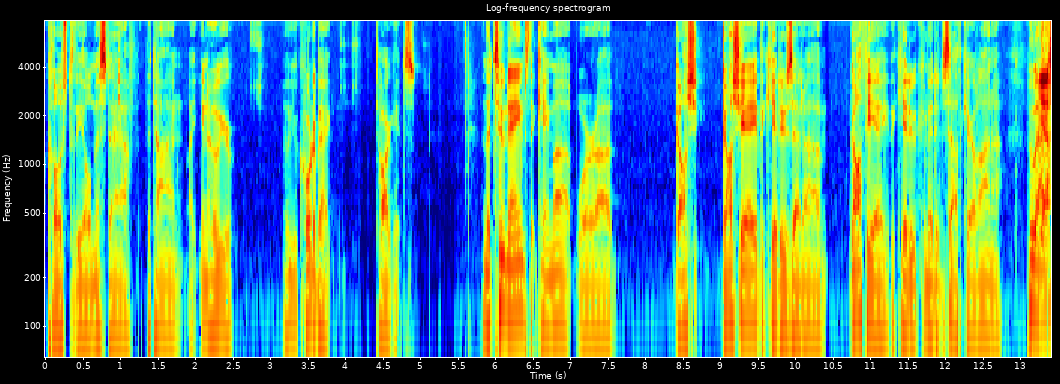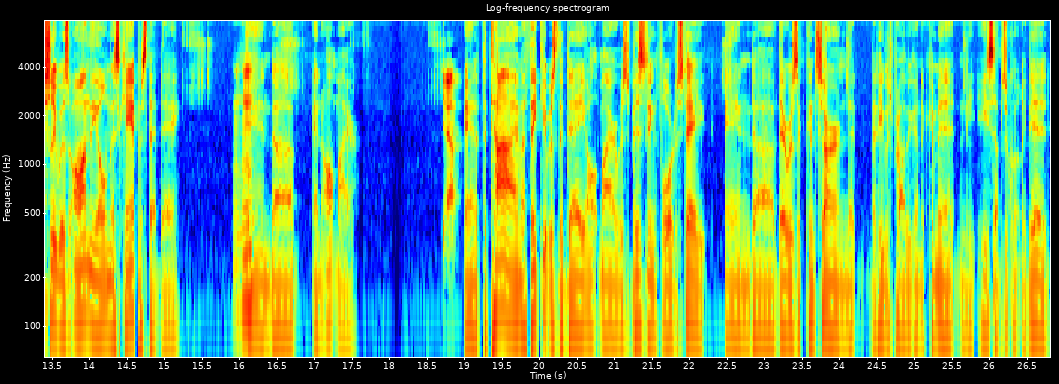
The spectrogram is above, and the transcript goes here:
close to the Ole Miss staff at the time, like you know who your who your quarterback targets, and the two names that came up were uh, Gauthier, the kid who's at uh, Gauthier, the kid who committed to South Carolina, who yeah. actually was on the Ole Miss campus that day, mm-hmm. and uh, and Altmyer. Yeah. And at the time, I think it was the day Altmyer was visiting Florida State, and uh, there was a concern that, that he was probably going to commit, and he, he subsequently did.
